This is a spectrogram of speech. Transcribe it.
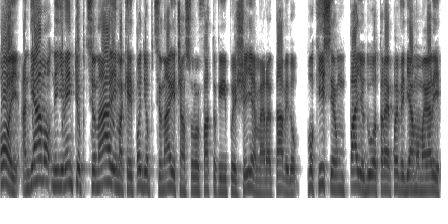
Poi andiamo negli eventi opzionali, ma che poi di opzionali c'è solo il fatto che li puoi scegliere, ma in realtà vedo pochissimi, un paio, due o tre, poi vediamo magari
